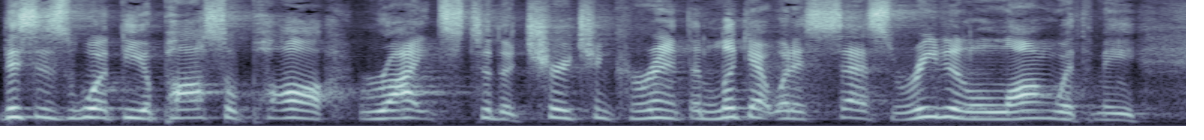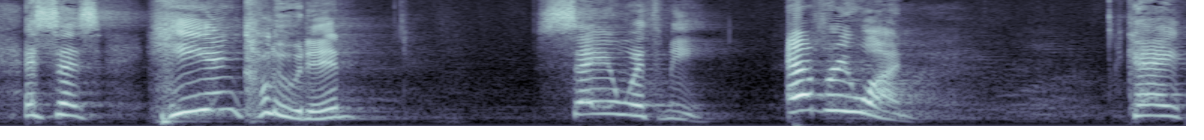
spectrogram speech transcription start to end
this is what the apostle paul writes to the church in corinth and look at what it says. Read it along with me. It says he included say it with me everyone. Okay?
